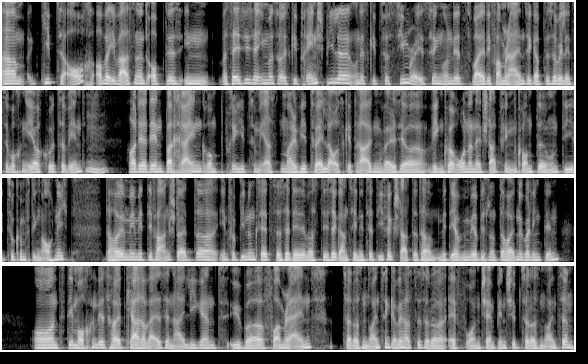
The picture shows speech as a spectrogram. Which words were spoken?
Ähm, gibt's auch, aber ich weiß nicht, ob das in, was das ist ja immer so, es gibt Rennspiele und es gibt so Sim-Racing und jetzt war ja die Formel 1, ich glaube, das habe ich letzte Woche eh auch kurz erwähnt, Mhm. hat ja den Bahrain Grand Prix zum ersten Mal virtuell ausgetragen, weil es ja wegen Corona nicht stattfinden konnte und die zukünftigen auch nicht. Da habe ich mich mit den Veranstalter in Verbindung gesetzt, also die, was diese ganze Initiative gestartet haben, mit der habe ich mir ein bisschen unterhalten über LinkedIn. Und die machen das halt klarerweise naheliegend über Formel 1 2019, glaube ich, heißt es, oder F1 Championship 2019.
